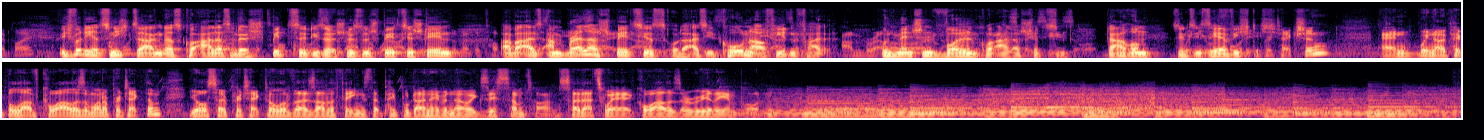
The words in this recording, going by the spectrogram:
Ich würde jetzt nicht sagen, dass Koalas an der Spitze dieser Schlüsselspezies stehen, aber als Umbrella-Spezies oder als Ikone auf jeden Fall. Und Menschen wollen Koalas schützen. Darum sind sie sehr wichtig. and we know people love koalas and want to protect them, you also protect all of those other things that people don't even know exist sometimes. So that's where koalas are really important.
